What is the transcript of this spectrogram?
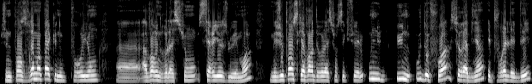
Je ne pense vraiment pas que nous pourrions euh, avoir une relation sérieuse, lui et moi, mais je pense qu'avoir des relations sexuelles une, ou deux fois serait bien et pourrait l'aider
